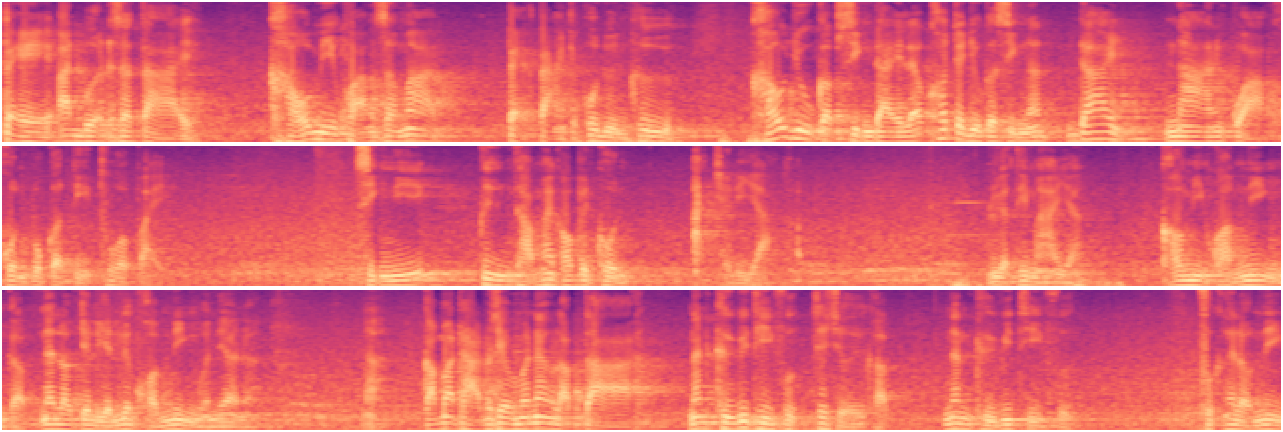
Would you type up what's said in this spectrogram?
แต่อันเบิร์ตสไตล์เขามีความสามารถแตกต่างจากคนอื่นคือ เขาอยู่กับสิ่งใดแล้วเขาจะอยู่กับสิ่งนั้นได้นานกว่าคนปกติทั่วไป สิ่งนี้จึงทำให้เขาเป็นคนอัจฉริยะครับเรื่องที่มาอย่างเขามีความนิ่งครับนั่นเราจะเรียนเรื่องความนิ่งวันนี้นะนะกรรมฐานไม่ใช่ว่ามานั่งหลับตา นั่นคือวิธีฝึกเฉยๆครับ นั่นคือวิธีฝึก ฝึกให้เรานิ่ง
